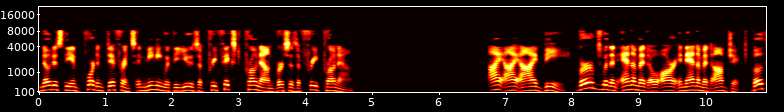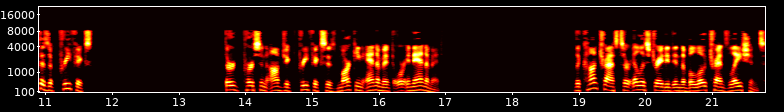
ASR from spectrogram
Notice the important difference in meaning with the use of prefixed pronoun versus a free pronoun. IIIB. Verbs with an animate or inanimate object, both as a prefix Third-person object prefixes marking animate or inanimate The contrasts are illustrated in the below translations.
